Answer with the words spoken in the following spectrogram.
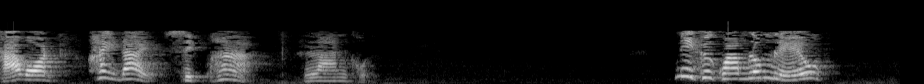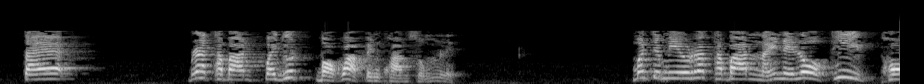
ถาวร ให้ได้สิบห้าล้านคน นี่คือความล้มเหลว แต่รัฐบาลประยุทธ์บอกว่าเป็นความสมเร็จ มันจะมีรัฐบาลไหนในโลกที่พอ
